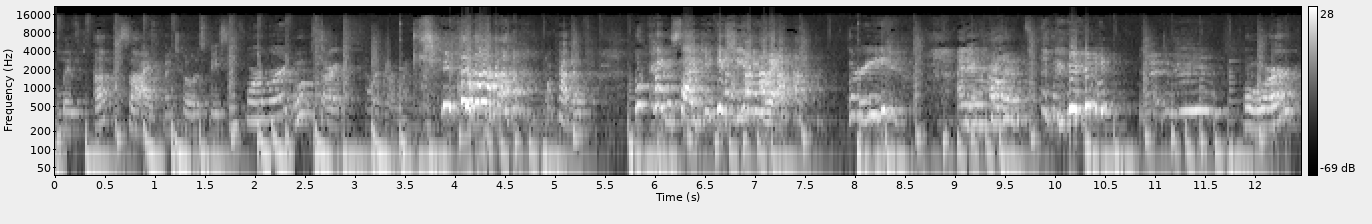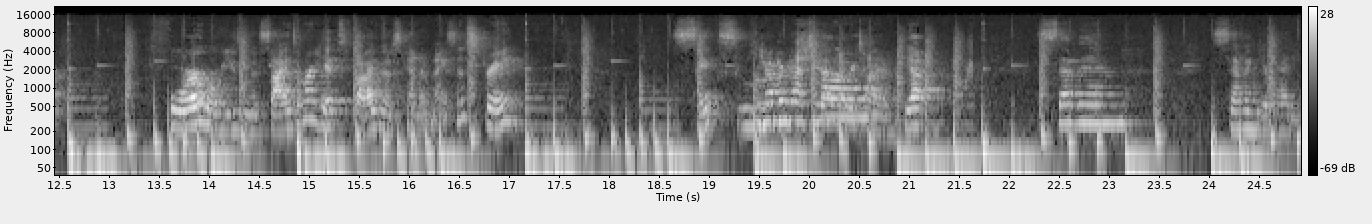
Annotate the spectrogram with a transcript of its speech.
lift up, side. My toes facing forward. Oops, sorry. I went wrong way. what kind of what kind of sidekick is she anyway? Four. Four, where we're using the sides of our hips. Five, you're gonna stand up nice and straight. Six. Remember keeping to do that every time. Yep. Seven. Seven, get ready.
